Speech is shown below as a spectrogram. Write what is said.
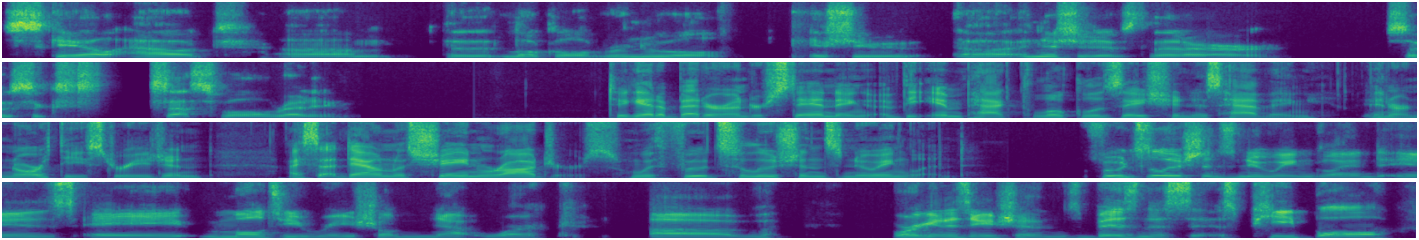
scale out um, the local renewal issue uh, initiatives that are so successful already. To get a better understanding of the impact localization is having in our Northeast region, I sat down with Shane Rogers with Food Solutions New England. Food Solutions New England is a multiracial network of organizations, businesses, people,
